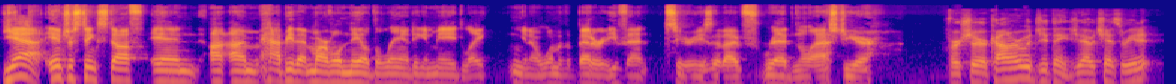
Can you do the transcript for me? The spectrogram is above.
yeah, interesting stuff. And I- am happy that Marvel nailed the landing and made like you know one of the better event series that I've read in the last year. For sure, Connor. What do you think? Did you have a chance to read it?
